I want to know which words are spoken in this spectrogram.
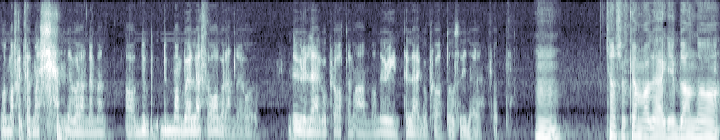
man ska inte säga att man känner varandra men ja, du, du, man börjar läsa av varandra och nu är det läge att prata med han och nu är det inte läge att prata och så vidare. Så att, Mm. Kanske kan vara läge ibland att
